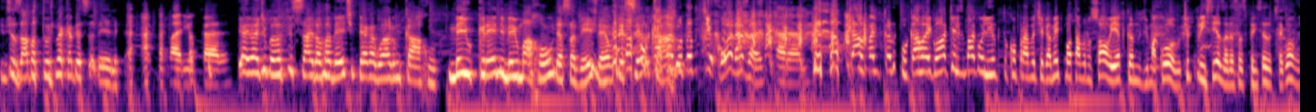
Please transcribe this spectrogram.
e desaba tudo na cabeça dele. Pariu, cara. E aí o Ed Murphy sai novamente, pega agora um carro meio creme, meio marrom dessa vez, né? É o terceiro O carro vai carro. mudando de cor, né, velho? Caralho. o carro vai ficando. O carro é igual aqueles bagulhinhos que tu comprava antigamente, botava no sol e ia ficando de uma cor, tipo princesa dessas princesas que você come.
